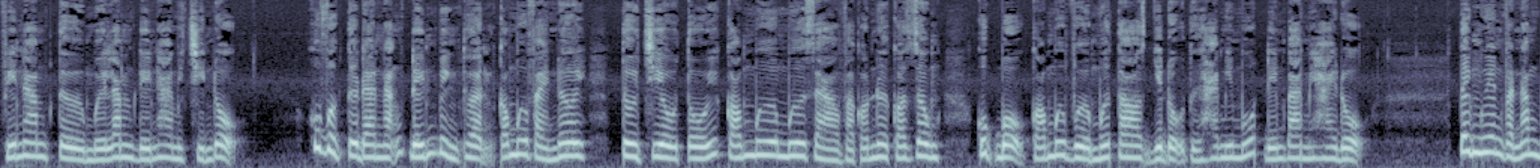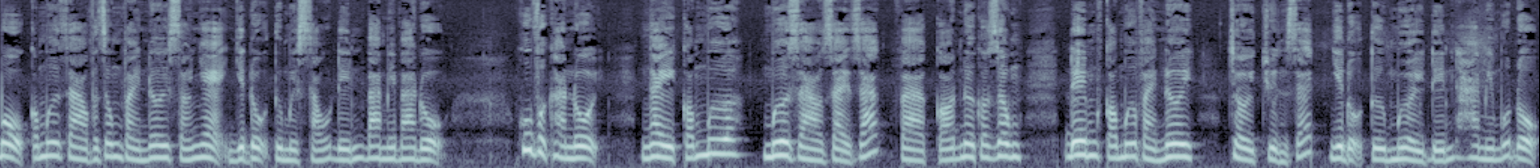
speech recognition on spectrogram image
phía Nam từ 15 đến 29 độ. Khu vực từ Đà Nẵng đến Bình Thuận có mưa vài nơi, từ chiều tối có mưa, mưa rào và có nơi có rông, cục bộ có mưa vừa mưa to, nhiệt độ từ 21 đến 32 độ. Tây Nguyên và Nam Bộ có mưa rào và rông vài nơi, gió nhẹ, nhiệt độ từ 16 đến 33 độ. Khu vực Hà Nội, ngày có mưa, mưa rào rải rác và có nơi có rông, đêm có mưa vài nơi, trời chuyển rét, nhiệt độ từ 10 đến 21 độ.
